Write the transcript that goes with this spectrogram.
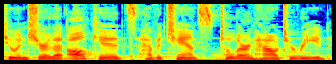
to ensure that all kids have a chance to learn how to read.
